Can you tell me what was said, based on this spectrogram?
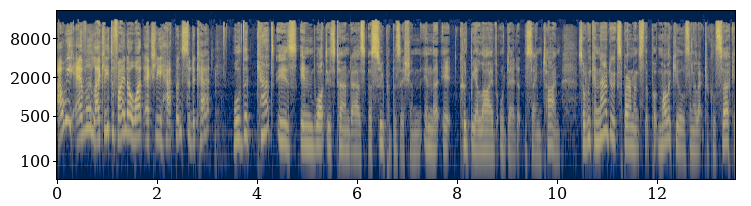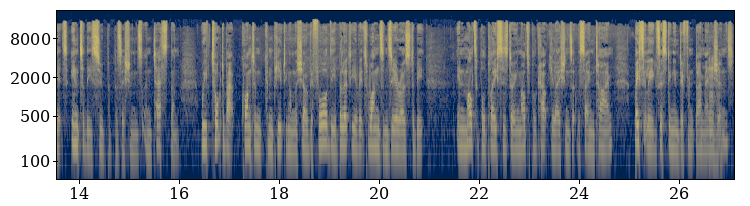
Are we ever likely to find out what actually happens to the cat? Well, the cat is in what is termed as a superposition, in that it could be alive or dead at the same time. So we can now do experiments that put molecules and electrical circuits into these superpositions and test them. We've talked about quantum computing on the show before, the ability of its ones and zeros to be in multiple places doing multiple calculations at the same time, basically existing in different mm-hmm. dimensions.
